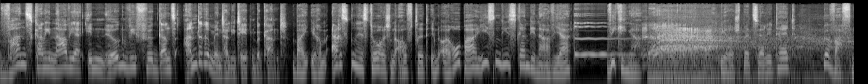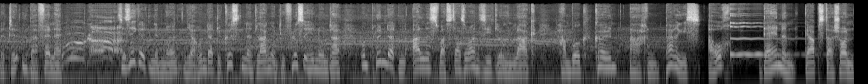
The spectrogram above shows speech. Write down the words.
waren SkandinavierInnen irgendwie für ganz andere Mentalitäten bekannt. Bei ihrem ersten historischen Auftritt in Europa hießen die Skandinavier Wikinger. Ihre Spezialität bewaffnete Überfälle. Sie segelten im 9. Jahrhundert die Küsten entlang und die Flüsse hinunter und plünderten alles, was da so an Siedlungen lag. Hamburg, Köln, Aachen, Paris. Auch Dänen gab's da schon,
